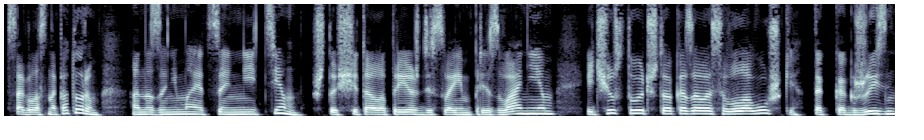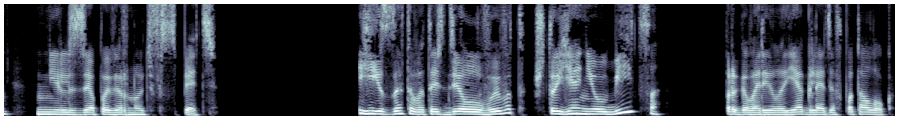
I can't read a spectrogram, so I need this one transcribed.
согласно которым она занимается не тем, что считала прежде своим призванием и чувствует, что оказалась в ловушке, так как жизнь нельзя повернуть вспять. «И из этого ты сделал вывод, что я не убийца?» Проговорила я, глядя в потолок.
